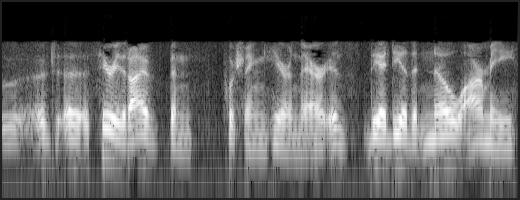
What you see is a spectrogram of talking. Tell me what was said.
uh, a theory that I've been pushing here and there is the idea that no army,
